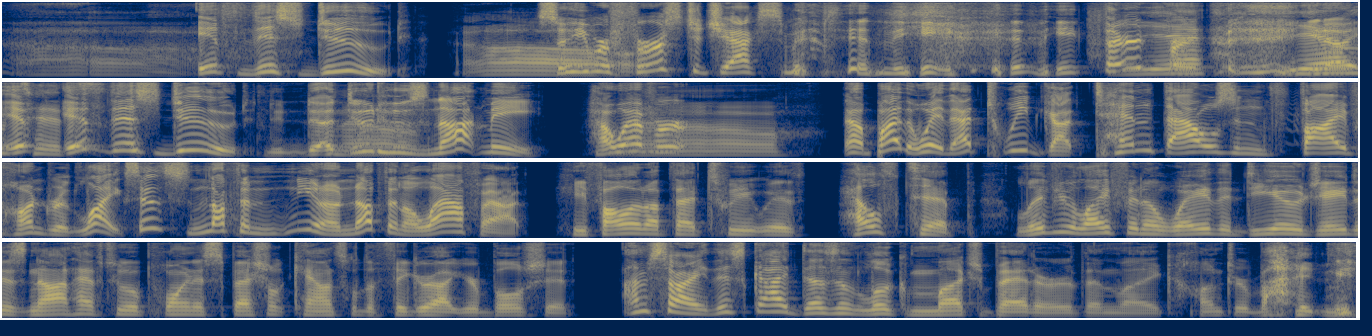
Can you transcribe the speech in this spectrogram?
Oh. If this dude So he Oh. refers to Jack Smith in the in the third Yeah, person. You know, if, tits. if this dude, a dude who's not me, however, No. now by the way, that tweet got ten thousand five hundred likes. That's nothing, you know, nothing to laugh at. He followed up that tweet with health tip: live your life in a way that DOJ does not have to appoint a special counsel to figure out your bullshit. I'm sorry, this guy doesn't look much better than like Hunter Biden.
